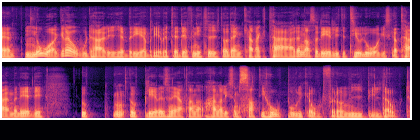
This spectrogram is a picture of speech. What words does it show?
Uh, eh, några ord här i Hebreerbrevet är definitivt av den karaktären, alltså det är lite teologiska termer. Det, det, upp, upplevelsen är att han, han har liksom satt ihop olika ord för att nybilda ord.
